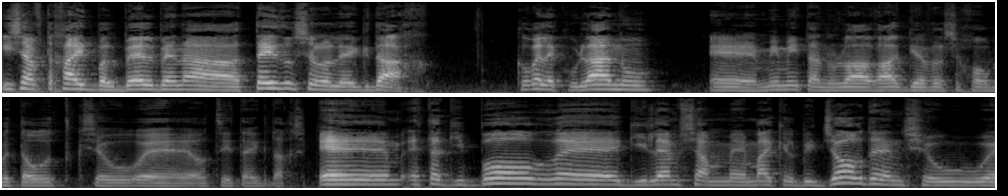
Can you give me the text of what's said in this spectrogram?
איש האבטחה התבלבל בין הטייזר שלו לאקדח. קורה לכולנו, אה, מי מאיתנו לא הרג גבר שחור בטעות כשהוא אה, הוציא את האקדח שלו. אה, את הגיבור אה, גילם שם אה, מייקל בי ג'ורדן, שהוא אה,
